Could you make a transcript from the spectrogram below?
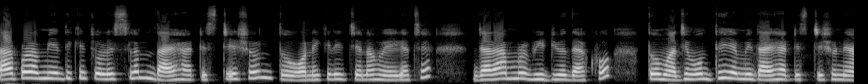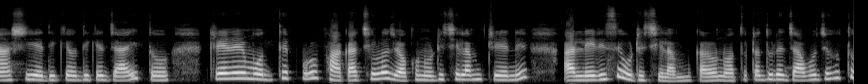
তারপর আমি এদিকে চলে এসেছিলাম দায়হাট স্টেশন, তো অনেকেরই চেনা হয়ে গেছে। যারা আমার ভিডিও দেখো, তো মাঝে মধ্যেই আমি দায়হাট স্টেশনে আসি, এদিকে ওদিকে যাই। তো ট্রেনের মধ্যে পুরো ফাঁকা ছিল, যখন উঠেছিলাম ট্রেনে, আর লেডিসে উঠেছিলাম। কারণ অতটা দূরে যাব যেহেতু,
